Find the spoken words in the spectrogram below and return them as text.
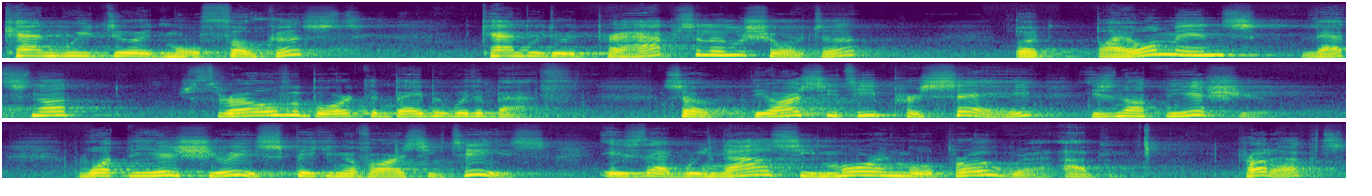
Can we do it more focused? Can we do it perhaps a little shorter? But by all means, let's not throw overboard the baby with the bath. So the RCT per se is not the issue. What the issue is, speaking of RCTs, is that we now see more and more uh, products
